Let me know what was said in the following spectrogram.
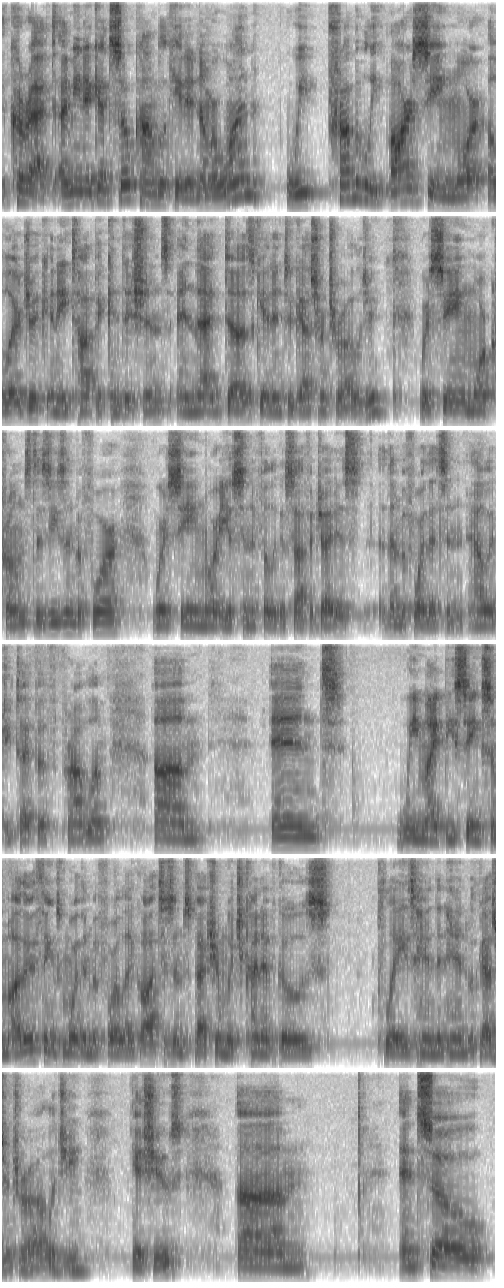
Correct. I mean, it gets so complicated. Number one, we probably are seeing more allergic and atopic conditions, and that does get into gastroenterology. We're seeing more Crohn's disease than before. We're seeing more eosinophilic esophagitis than before. That's an allergy type of problem. Um, and we might be seeing some other things more than before, like autism spectrum, which kind of goes, plays hand in hand with gastroenterology issues. Um, and so,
